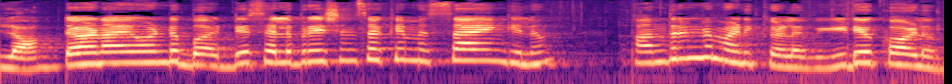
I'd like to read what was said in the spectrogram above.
ലോക്ക്ഡൗൺ ആയതുകൊണ്ട് ബർത്ത്ഡേ സെലിബ്രേഷൻസ് ഒക്കെ മിസ്സായെങ്കിലും പന്ത്രണ്ട് മണിക്കുള്ള വീഡിയോ കോളും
